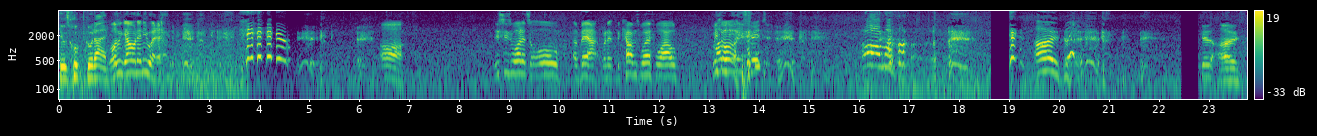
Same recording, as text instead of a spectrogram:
He was hooked good, eh? Wasn't going anywhere. oh. This is what it's all about when it becomes worthwhile. We thought. Oh my! oh. Good oath.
